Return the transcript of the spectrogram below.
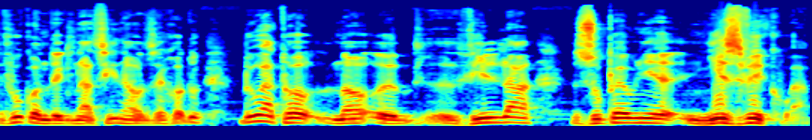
dwukondygnacyjna od zachodu. Była to no, willa zupełnie niezwykła.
